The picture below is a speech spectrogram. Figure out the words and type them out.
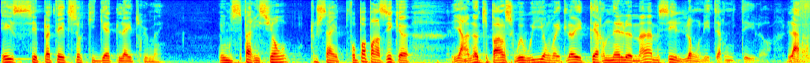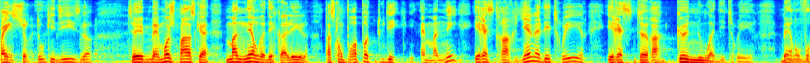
Et c'est peut-être ça qui guette l'être humain. Une disparition tout simple. Faut pas penser que il y en a qui pensent oui oui, on va être là éternellement, mais c'est long l'éternité là. La fin surtout qu'ils disent là. Mais moi, je pense que un moment donné, on va décoller, là, parce qu'on pourra pas tout... Dé... Un moment donné, il restera rien à détruire, il restera que nous à détruire. Ben, on va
